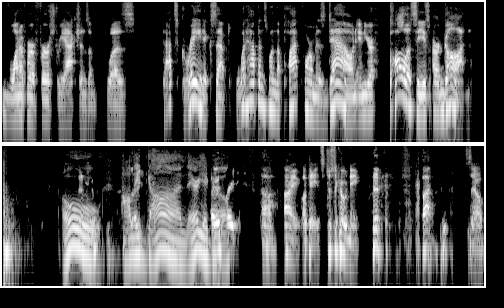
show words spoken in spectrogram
one of her first reactions was, that's great, except what happens when the platform is down and your policies are gone? Oh, Polygon. There you go. Like, uh, all right, okay, it's just a code name. but so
